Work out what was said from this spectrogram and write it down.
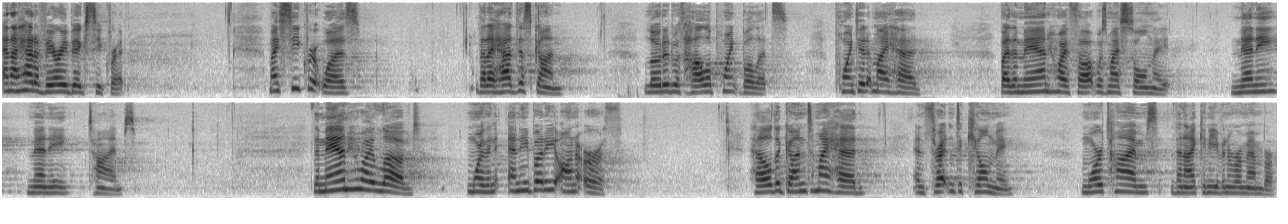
and I had a very big secret. My secret was that I had this gun loaded with hollow point bullets pointed at my head by the man who I thought was my soulmate many, many times. The man who I loved more than anybody on earth held a gun to my head and threatened to kill me more times than I can even remember.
